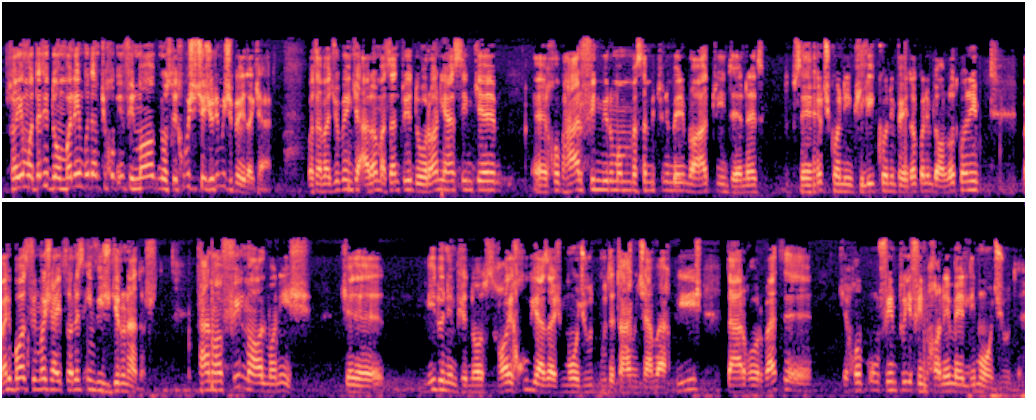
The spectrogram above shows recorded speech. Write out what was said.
تا یه مدتی دنبال این بودم که خب این فیلم ها نسخه خوبش چجوری میشه پیدا کرد. با توجه به اینکه الان مثلا توی دورانی هستیم که خب هر فیلمی رو ما مثلا می‌تونیم بریم راحت تو اینترنت سرچ کنیم کلیک کنیم پیدا کنیم دانلود کنیم. ولی باز فیلم های شهید سالس این ویژگی رو نداشت. تنها فیلم آلمانیش که می‌دونیم که نسخه های خوبی ازش موجود بوده تا همین چند وقت پیش در غربت که خب اون فیلم توی فیلمخانه ملی موجوده.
